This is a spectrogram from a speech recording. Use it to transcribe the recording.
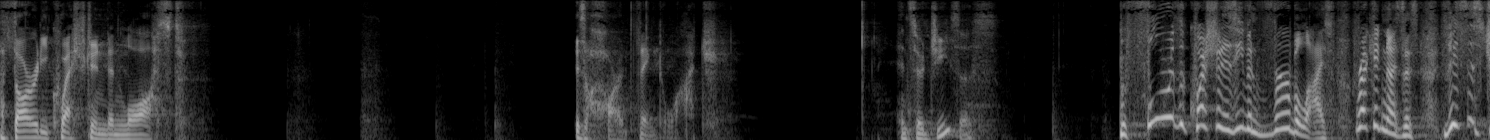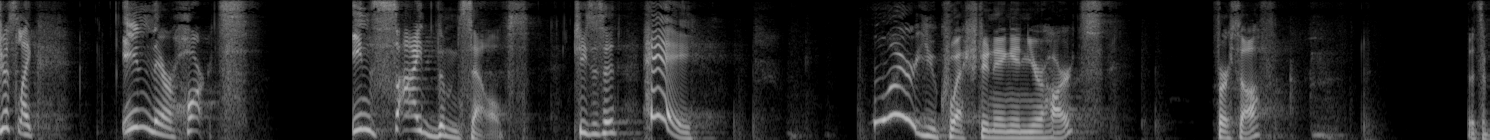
authority questioned and lost is a hard thing to watch. And so Jesus, before the question is even verbalized, recognize this. This is just like in their hearts, inside themselves. Jesus said, Hey, why are you questioning in your hearts? First off, that's a,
